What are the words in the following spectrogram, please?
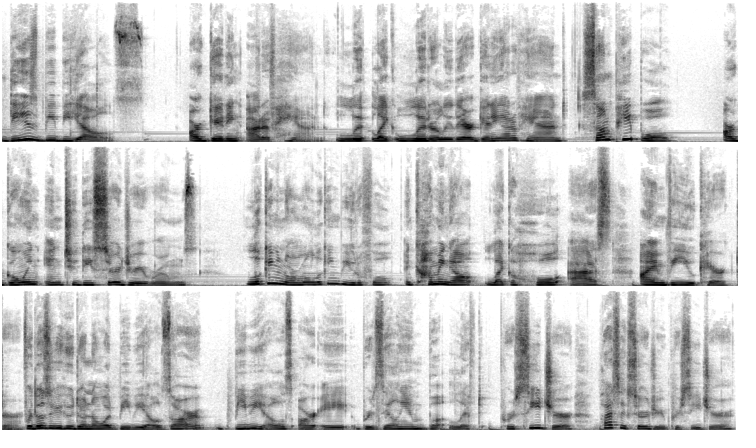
These BBLs are getting out of hand. Li- like literally they are getting out of hand. Some people are going into these surgery rooms looking normal, looking beautiful, and coming out like a whole ass IMVU character. For those of you who don't know what BBLs are, BBLs are a Brazilian butt lift procedure, plastic surgery procedure,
